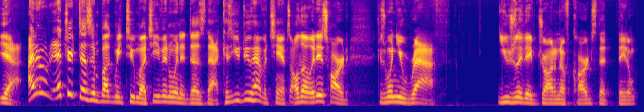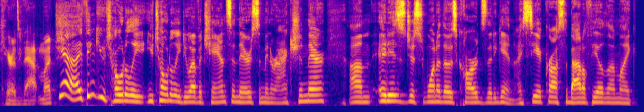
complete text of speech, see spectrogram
Yeah, I don't. Edric doesn't bug me too much, even when it does that, because you do have a chance. Although it is hard, because when you wrath, usually they've drawn enough cards that they don't care that much. Yeah, I think you totally you totally do have a chance, and there's some interaction there. Um, it is just one of those cards that again I see across the battlefield. And I'm like,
